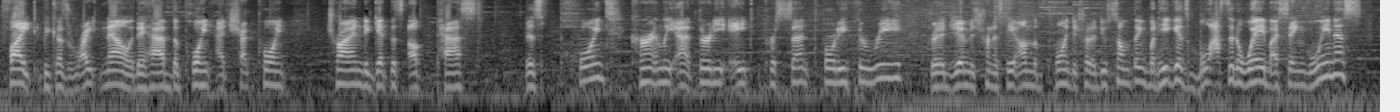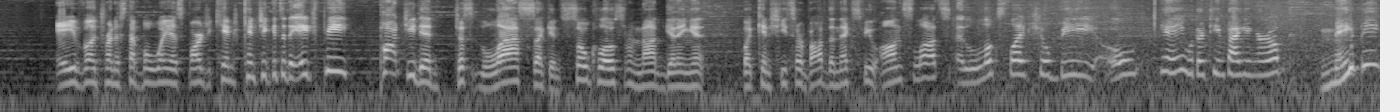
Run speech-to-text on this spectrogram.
fight because right now they have the point at checkpoint, trying to get this up past this point. Currently at 38%, 43. Dreaded Jim is trying to stay on the point to try to do something, but he gets blasted away by Sanguinus. Ava trying to step away as far as she can. Can she get to the HP? Pachi did just last second. So close from not getting it. But can she survive the next few onslaughts? It looks like she'll be okay with her team packing her up. Maybe?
